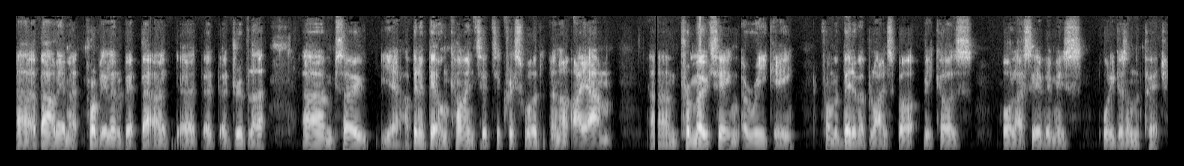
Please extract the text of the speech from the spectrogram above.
uh, about him, probably a little bit better uh, a, a, dribbler. Um, so yeah, I've been a bit unkind to, to Chris Wood, and I, I am um, promoting Origi from a bit of a blind spot because all I see of him is what he does on the pitch.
